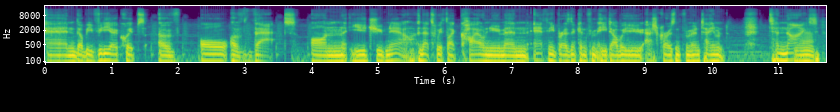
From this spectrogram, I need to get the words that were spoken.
and there'll be video clips of all of that on YouTube now, and that's with like Kyle Newman, Anthony Breznican from EW, Ash Crossan from Entertainment Tonight, Yeah.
